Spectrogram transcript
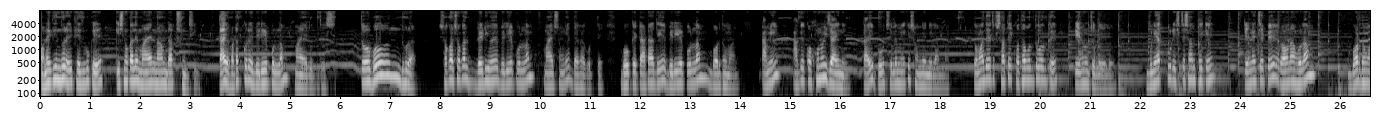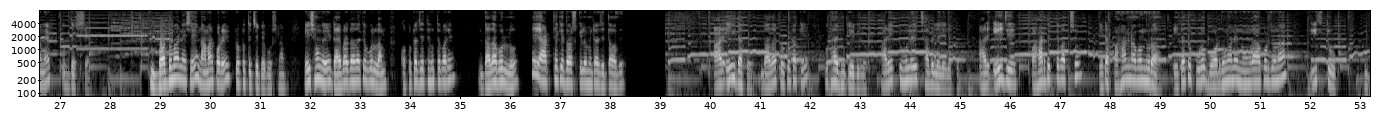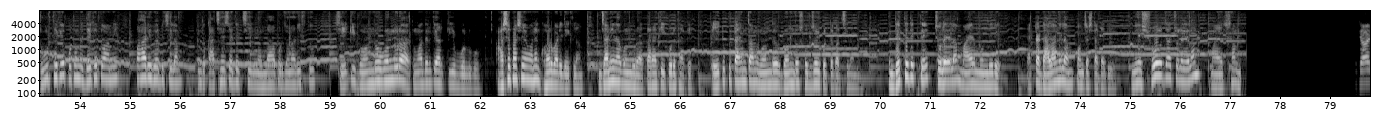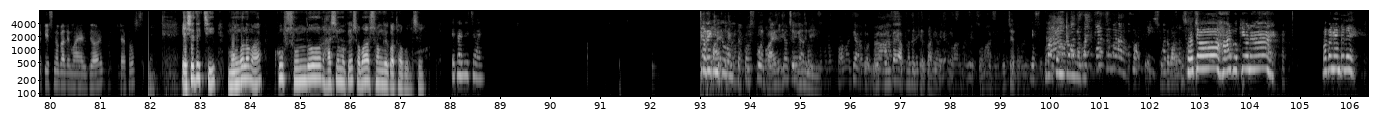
অনেকদিন ধরেই ফেসবুকে কৃষ্ণকালে মায়ের নাম ডাক শুনছি। তাই হঠাৎ করে বেরিয়ে পড়লাম মায়ের উদ্দেশ্যে। তো বন্ধুরা, সকাল সকাল রেডি হয়ে বেরিয়ে পড়লাম মায়ের সঙ্গে দেখা করতে। বউকে টাটা দিয়ে বেরিয়ে পড়লাম বর্ধমান। আমি আগে কখনোই যাইনি, তাই বউ ছেলে মেয়েকে সঙ্গে নিলাম না। তোমাদের সাথে কথা বলতে বলতে ট্রেনও চলে এলো। বুনিয়াদপুর স্টেশন থেকে ট্রেনে চেপে রওনা হলাম বর্ধমানের উদ্দেশ্যে। বর্ধমান এসে নামার পরে টোটোতে চেপে বসলাম। এই সঙ্গে ড্রাইভার দাদাকে বললাম, কতটা যেতে হতে পারে? দাদা বলল, এই আট থেকে দশ কিলোমিটার যেতে হবে। আর এই দেখো, দাদা টোটোটাকে কোথায় ঢুকিয়ে দিল, আর একটু হলেই ছাদে লেগে যেত। আর এই যে পাহাড় দেখতে পাচ্ছ, এটা পাহাড় না বন্ধুরা, এটা তো পুরো বর্ধমানের নোংরা আবর্জনা স্তূপ। দূর থেকে প্রথমে দেখে তো আমি পাহাড়ি ভেবেছিলাম। কিন্তু কাছে এসে দেখছি নোংরা আবর্জনার স্তূপ সে কি গন্ধ বন্ধুরা তোমাদেরকে আর কি বলব? আশেপাশে অনেক ঘর বাড়ি দেখলাম। জানি না বন্ধুরা তারা কি করে থাকে। এইটুকু টাইম তো আমি গন্ধ গন্ধ সহ্যই করতে পারছিলাম না। দেখতে দেখতে চলে এলাম মায়ের মন্দিরে। একটা ডালা নিলাম পঞ্চাশ টাকা দিয়ে। নিয়ে সোজা চলে গেলাম মায়ের সামনে। জয় কৃষ্ণকালী মায়ের জয় দেখো। এসে দেখছি মঙ্গলমা খুব সুন্দর হাসি মুখে সবার সঙ্গে কথা বলছে। এটা আমি চাই।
